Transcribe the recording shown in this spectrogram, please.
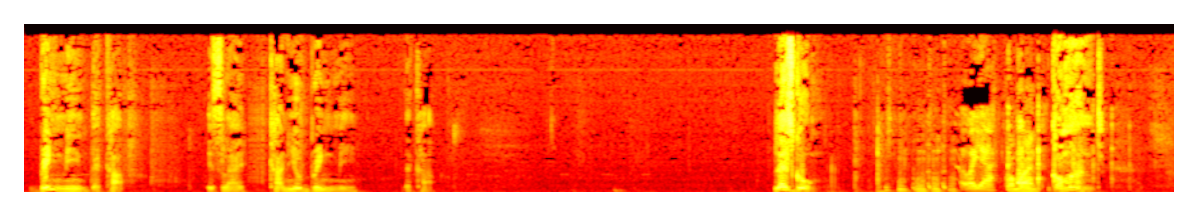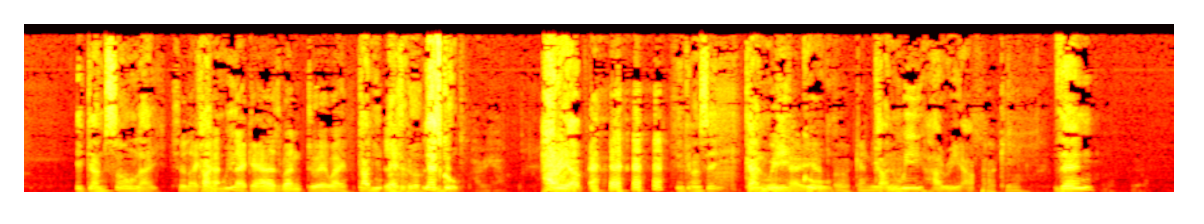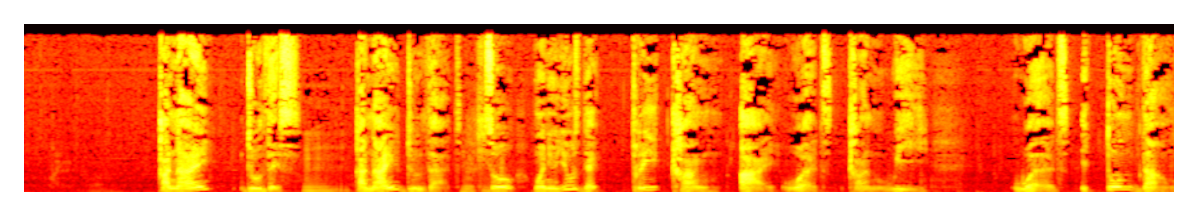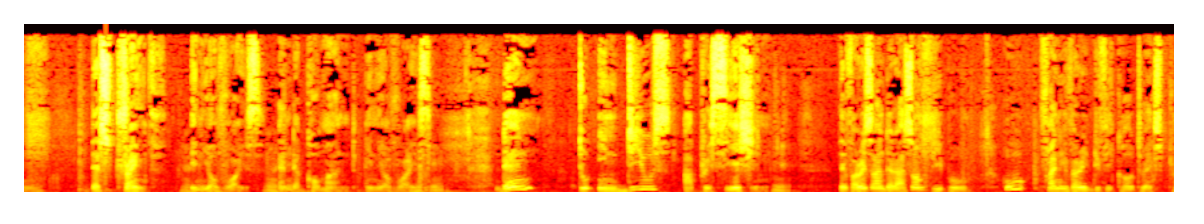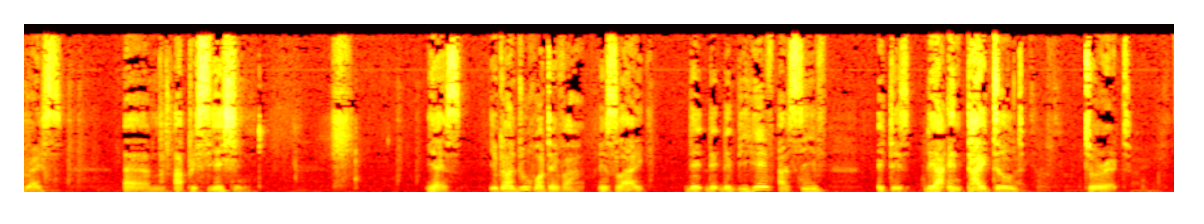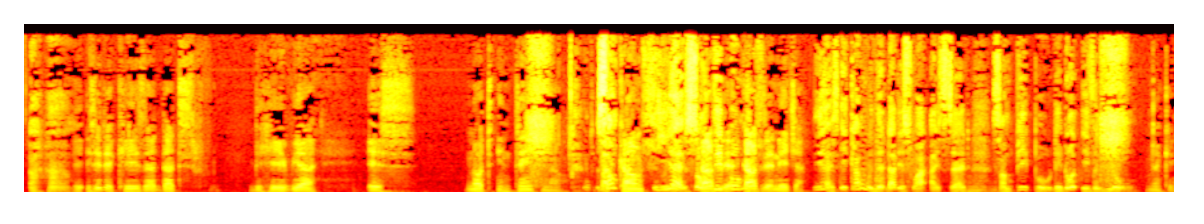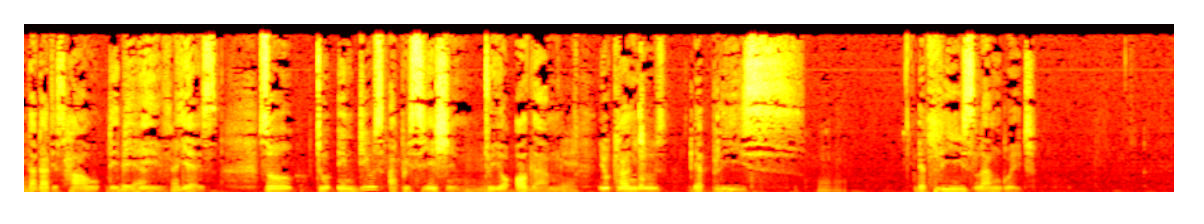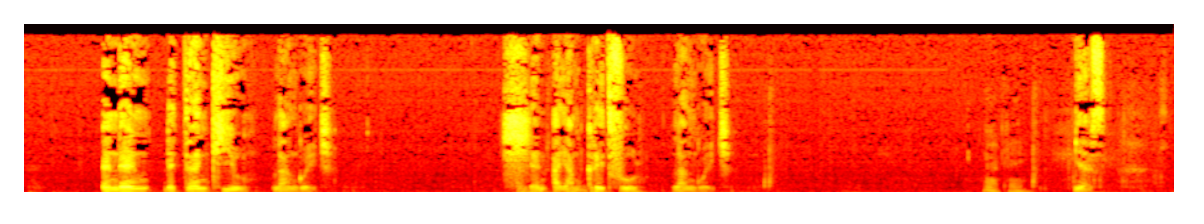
bring me the cup, it's like, can you bring me the cup? Let's go. Oh yeah. Command. Command. It can sound like, So like Can a, we- like a husband to a wife. can you, Let's go. Let's go. Hurry up. Hurry up. you can say, can, Can we we, hurry go? up? Or can you can go? we hurry up? Okay. Then, can I do this? Hmm. Can I do that? So, when you use the three can I words, can we words, it tone down the strength in your voice and the command in your voice. Okay. Then, to induce appreciation. Yeah. Say, for instance, there are some people who find it very difficult to express um, appreciation. Yes, you can do whatever. It's like they, they, they behave as if it is they are entitled to it. Uh-huh. Is it a case that that behavior is not intentional, but Some- comes with yes, the, some comes, with people- the, comes with the nature? Yes, it comes with the, that is why I said hmm. some people they don't even know Okay. that that is how they, They behave. Okay. Yes. So to induce appreciation hmm. to your other, Yeah. you can use the please, hmm. The please language. and then the thank you language. And then I am grateful language. Okay. Yes.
